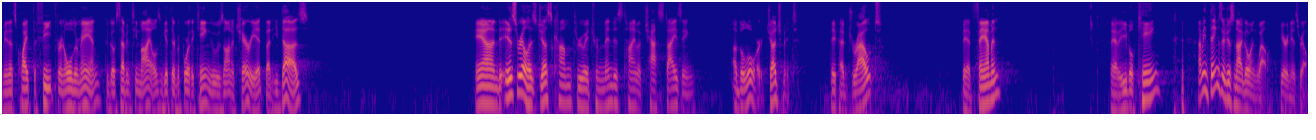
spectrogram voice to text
I mean, that's quite the feat for an older man to go 17 miles and get there before the king who was on a chariot, but he does. And Israel has just come through a tremendous time of chastising of the Lord, judgment. They've had drought, they had famine. They had an evil king. I mean, things are just not going well here in Israel.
